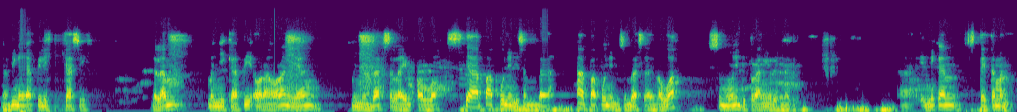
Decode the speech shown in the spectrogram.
Nabi nggak pilih kasih dalam menyikapi orang-orang yang menyembah selain Allah. Siapa pun yang disembah, apa pun yang disembah selain Allah, semuanya diperangi oleh Nabi. Nah, ini kan statement.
